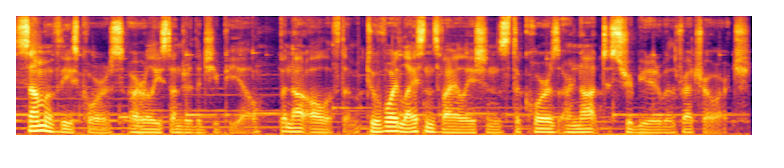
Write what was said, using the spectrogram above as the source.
Some of these cores are released under the GPL, but not all of them. To avoid license violations, the cores are not distributed with RetroArch.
